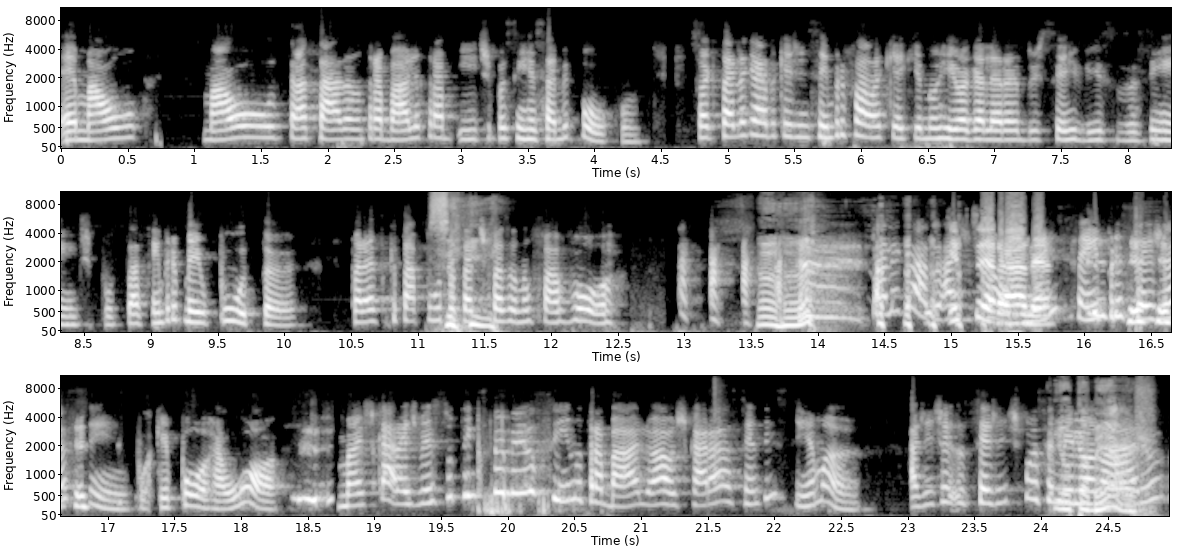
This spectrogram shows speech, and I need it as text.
é mal mal tratada no trabalho e, tipo assim, recebe pouco. Só que tá ligado que a gente sempre fala que aqui no Rio a galera dos serviços, assim, tipo, tá sempre meio puta. Parece que tá puta, Sim. tá te fazendo um favor. Uhum. tá ligado? Acho que será, não, né? Nem sempre seja assim, porque, porra, ó. Mas, cara, às vezes tu tem que ser meio assim no trabalho. Ah, os caras sentam em cima. A gente, se a gente fosse Eu milionário,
